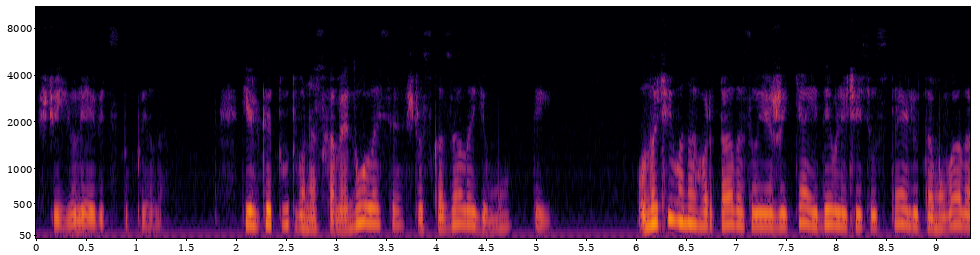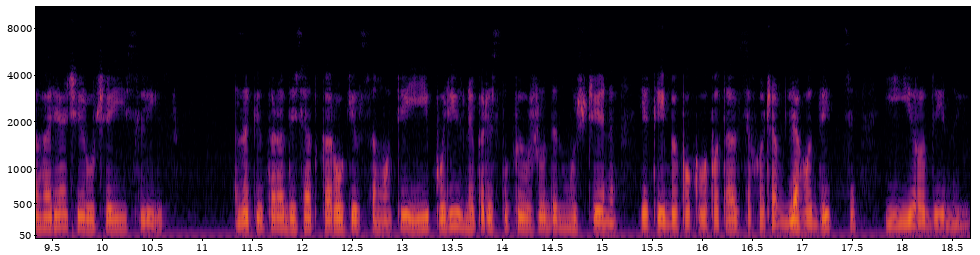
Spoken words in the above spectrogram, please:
що Юлія відступила. Тільки тут вона схаменулася, що сказала йому ти. Уночі вона гортала своє життя і, дивлячись у стелю, тамувала гарячий ручаї сліз. За півтора десятка років самоти її поріг не переступив жоден мужчина, який би поклопотався хоча б для годиться її родиною.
